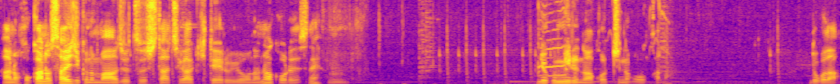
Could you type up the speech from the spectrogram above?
あの、他のサイジックの魔術師たちが着てるようなのはこれですね。うん。よく見るのはこっちの方かな。どこだ？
